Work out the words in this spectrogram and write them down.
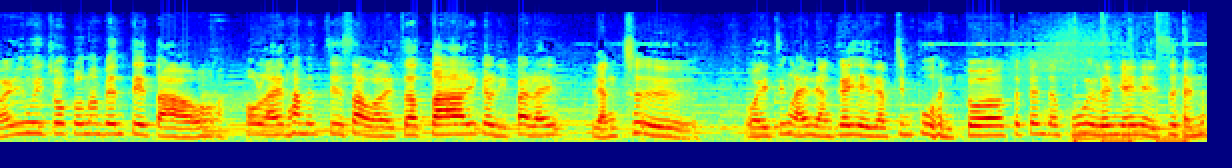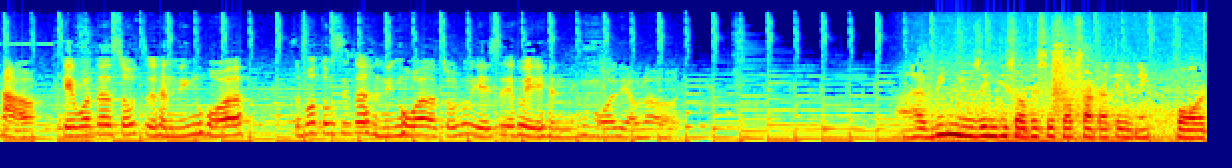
我还因为做工那边跌倒，后来他们介绍我来招大，一个礼拜来两次。我已经来两个月了，进步很多。这边的服务人员也是很好，给我的手指很灵活，什么东西都很灵活了，走路也是会很灵活了了。I have been using the services of SATA Clinic for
